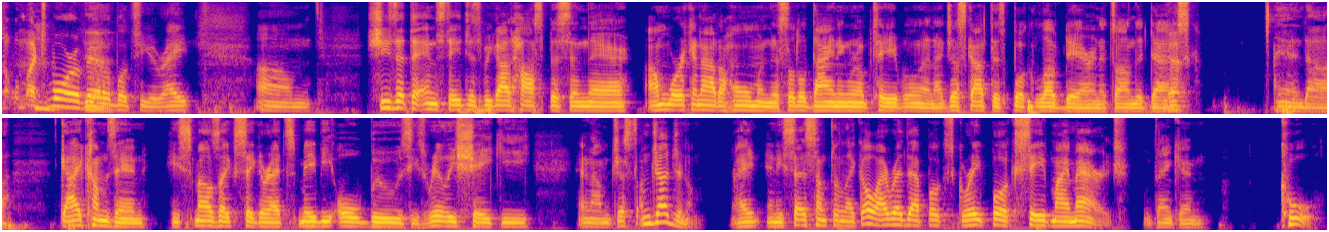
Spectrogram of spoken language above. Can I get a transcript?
Yeah. so much more available to you, right? Um, she's at the end stages. We got hospice in there. I'm working out of home on this little dining room table, and I just got this book, Love Dare, and it's on the desk. And uh, guy comes in. He smells like cigarettes, maybe old booze. He's really shaky, and I'm just I'm judging him, right? And he says something like, "Oh, I read that book. It's great book. Saved my marriage." I'm thinking, cool,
